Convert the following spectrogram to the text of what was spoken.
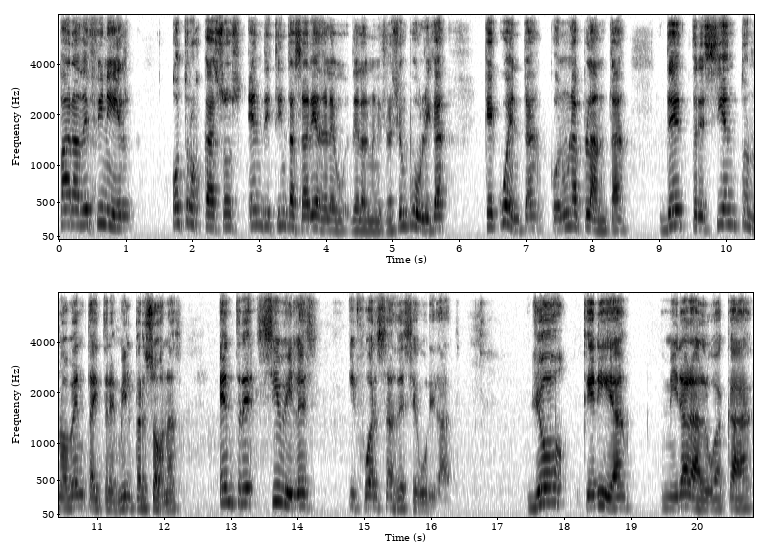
para definir otros casos en distintas áreas de la, administración pública que cuenta con una planta de 393 mil personas entre civiles y fuerzas de seguridad. Yo quería mirar algo acá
